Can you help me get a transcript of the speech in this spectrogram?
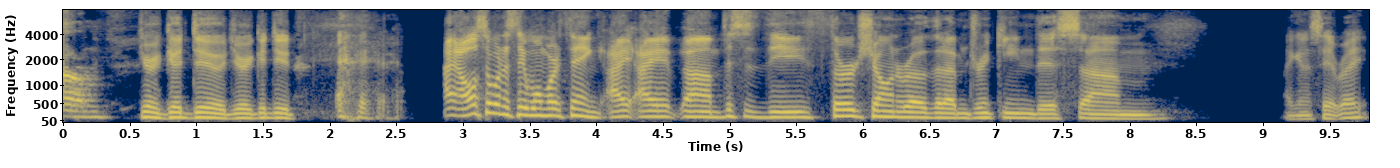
Um, You're a good dude. You're a good dude. I also want to say one more thing. I, I, um, this is the third show in a row that I'm drinking this. Um, am I going to say it right?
